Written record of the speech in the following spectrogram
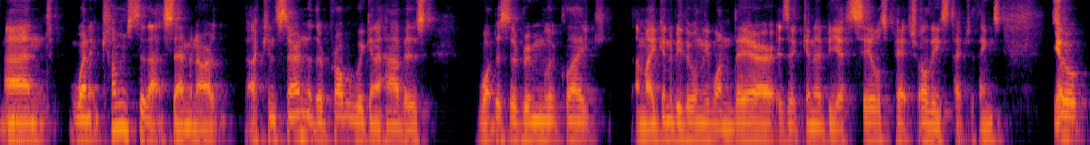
Mm-hmm. And when it comes to that seminar, a concern that they're probably going to have is what does the room look like? Am I going to be the only one there? Is it going to be a sales pitch? All these types of things. Yep. So,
